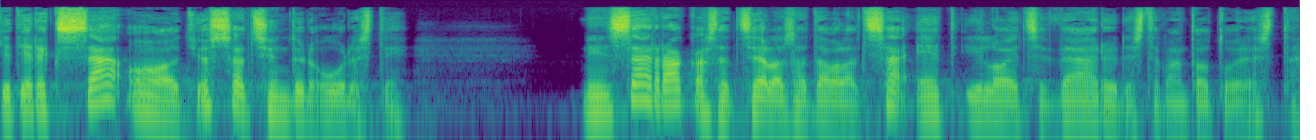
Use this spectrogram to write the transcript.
Ja tiedätkö, sä oot, jos sä oot syntynyt uudesti, niin sä rakastat sellaisella tavalla, että sä et iloitse vääryydestä, vaan totuudesta.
